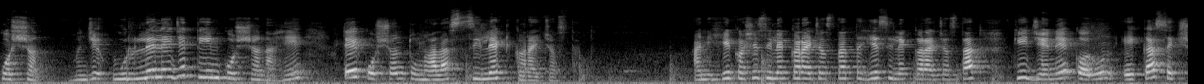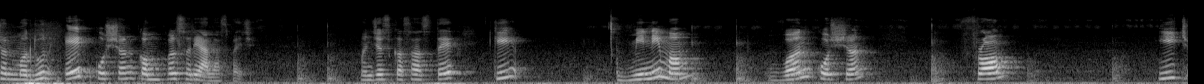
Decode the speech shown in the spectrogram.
क्वेश्चन म्हणजे उरलेले जे तीन क्वेश्चन आहे ते क्वेश्चन तुम्हाला सिलेक्ट करायचे असतात. आणि हे कसे सिलेक्ट करायचे असतात? तर हे सिलेक्ट करायचे असतात की जेणेकरून एका सेक्शनमधून एक क्वेश्चन कंपल्सरी आलाच पाहिजे. म्हणजेच कसं असते? की minimum one question from each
